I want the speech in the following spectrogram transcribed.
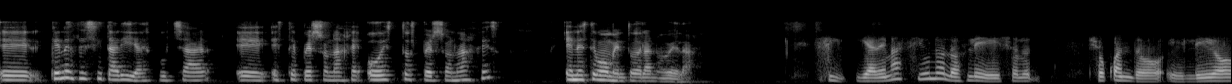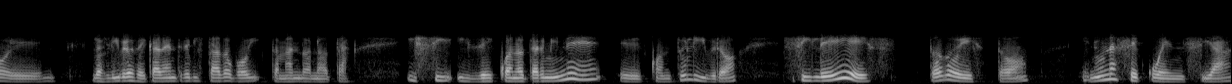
eh, qué necesitaría escuchar este personaje o estos personajes en este momento de la novela. Sí, y además si uno los lee, yo, yo cuando leo los libros de cada entrevistado voy tomando nota. Y si y de cuando terminé eh, con tu libro, si lees todo esto en una secuencia,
